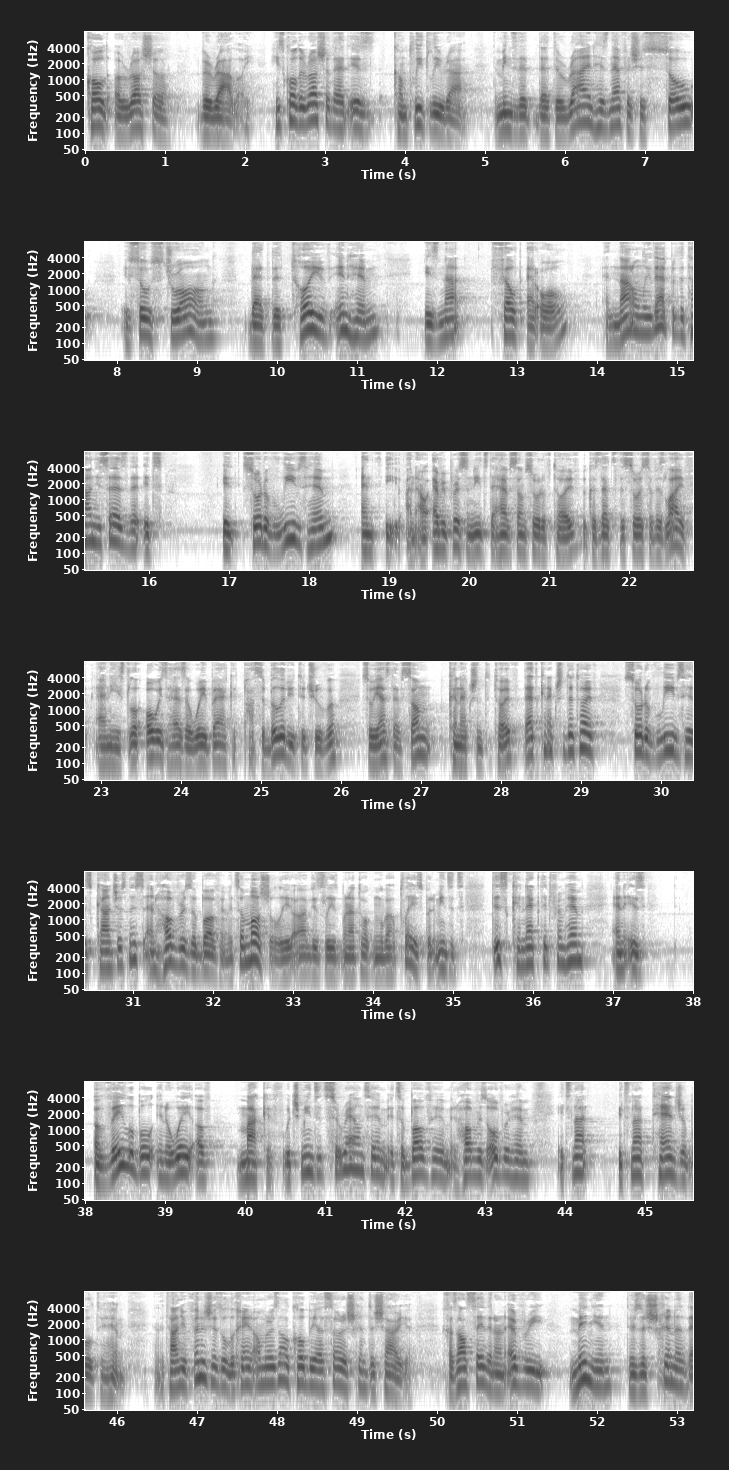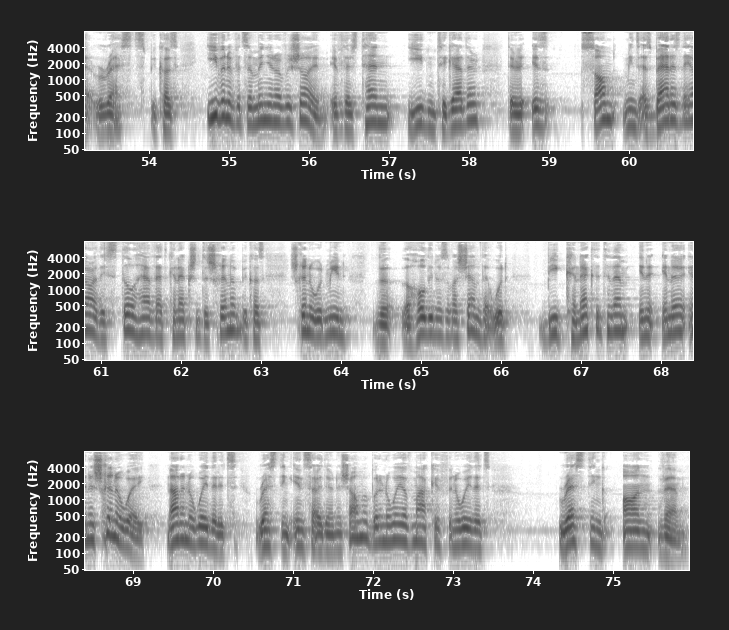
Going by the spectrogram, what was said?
called a rasha viraloi. He's called a rasha that is completely ra. That means that, that the Ra in his nefesh is so is so strong that the toiv in him is not felt at all. And not only that, but the Tanya says that it's it sort of leaves him and now every person needs to have some sort of toiv because that's the source of his life, and he still always has a way back, a possibility to tshuva. So he has to have some connection to toiv. That connection to toiv sort of leaves his consciousness and hovers above him. It's a mushal. Obviously, we're not talking about place, but it means it's disconnected from him and is available in a way of makif, which means it surrounds him, it's above him, it hovers over him. It's not it's not tangible to him. And the Tanya finishes, Ulechein Amr Azal Kol Be'asar Sharia. Chazal say that on every minyan, there's a shchina that rests, because even if it's a minyan of Rishoyim, if there's ten Yidden together, there is some, means as bad as they are, they still have that connection to shchina, because shchina would mean the, the holiness of Hashem that would be connected to them in a, in a, in a shchina way, not in a way that it's resting inside their neshama, but in a way of makif, in a way that's resting on them.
